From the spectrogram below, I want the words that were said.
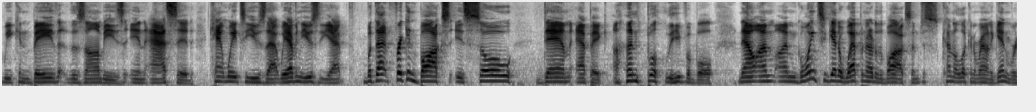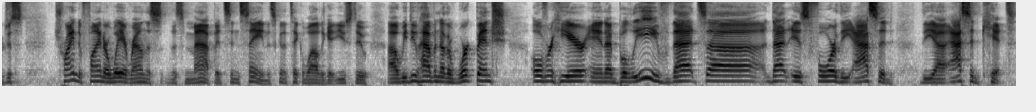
we can bathe the zombies in acid. Can't wait to use that. We haven't used it yet, but that freaking box is so damn epic, unbelievable. Now I'm I'm going to get a weapon out of the box. I'm just kind of looking around again. We're just trying to find our way around this this map. It's insane. It's going to take a while to get used to. Uh, we do have another workbench over here, and I believe that uh, that is for the acid the uh, acid kit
